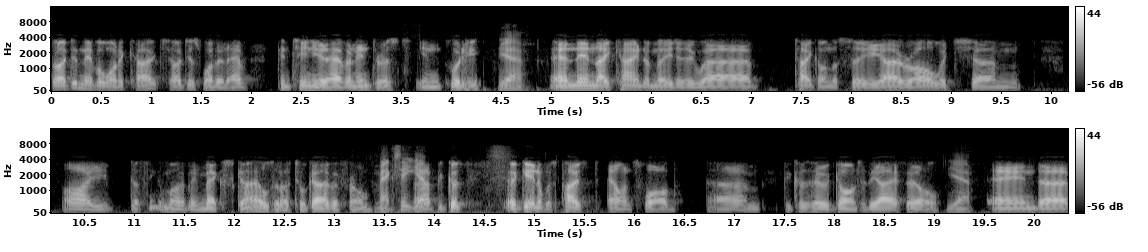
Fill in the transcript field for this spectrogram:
but I didn't ever want to coach. I just wanted to have continue to have an interest in footy, Yeah. and then they came to me to uh, take on the CEO role, which um, I I think it might have been Max Scales that I took over from. Maxi, Uh, because again, it was post Alan Schwab, um, because who had gone to the AFL, yeah. and uh,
